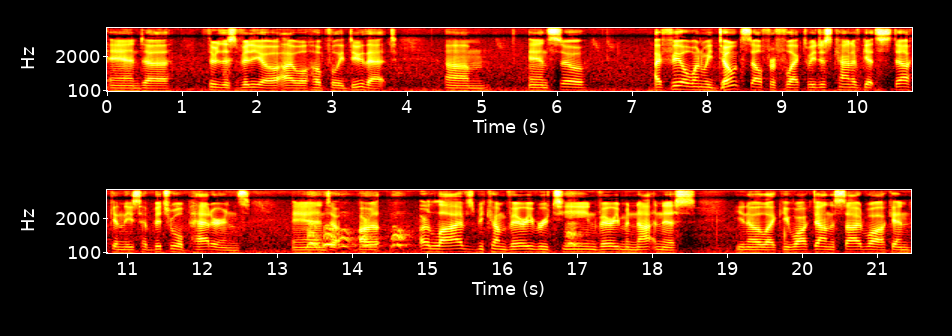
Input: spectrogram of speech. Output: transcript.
And uh, through this video I will hopefully do that. Um, and so I feel when we don't self-reflect we just kind of get stuck in these habitual patterns. And our our lives become very routine very monotonous you know, like you walk down the sidewalk and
